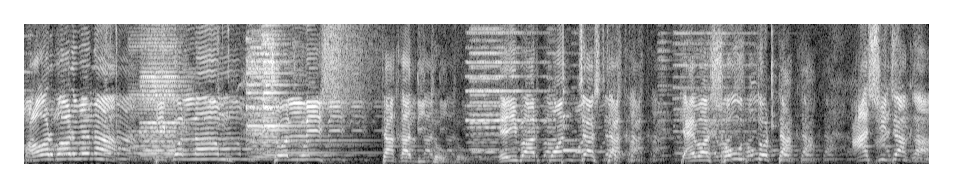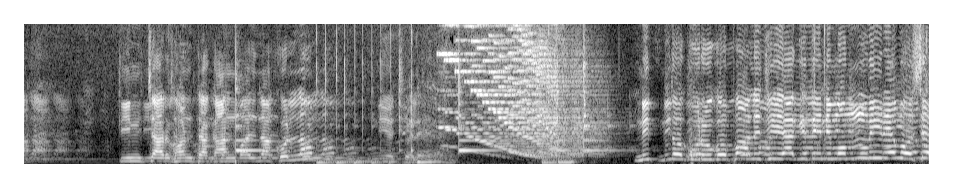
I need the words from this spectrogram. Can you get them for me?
পাওয়ার বাড়বে না। কি করলাম? চল্লিশ টাকা দিত। এইবার পঞ্চাশ টাকা। এবার সত্তর টাকা। আশি টাকা। তিন চার ঘণ্টা গান বাজনা করলাম নিয়ে চলে নিত্য গুরু গোপালজি একদিন মন্দিরে বসে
